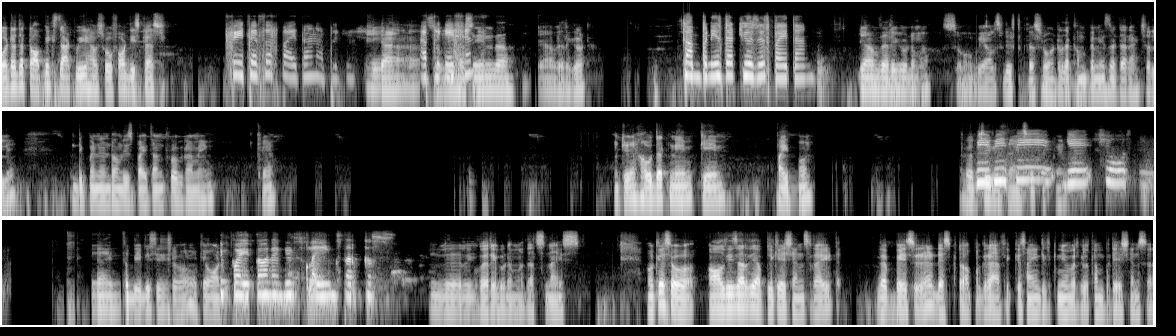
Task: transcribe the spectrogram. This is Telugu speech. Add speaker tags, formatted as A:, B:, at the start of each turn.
A: what are the topics that we have so far discussed?
B: Features of Python application.
A: Yeah. Application. So we have seen the, yeah, very good.
B: Companies that uses Python.
A: Yeah, very good, Amma. So we also discussed what are the companies that are actually dependent on this Python programming. Okay. Okay, how that name came, Python. BBC shows. Yeah, it's a BBC show. Okay, what?
B: Python and its flying circus.
A: Very, very good, Amma. That's nice. Okay, so all these are the applications, right? Web-based, desktop, graphic, scientific, numerical computations,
